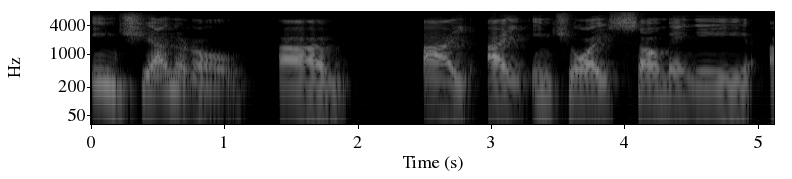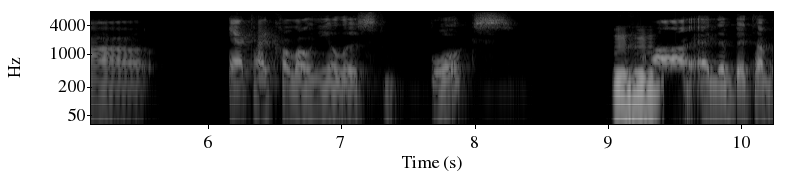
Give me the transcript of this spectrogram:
in general, um, I I enjoy so many anti-colonialist books mm-hmm. and a bit of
